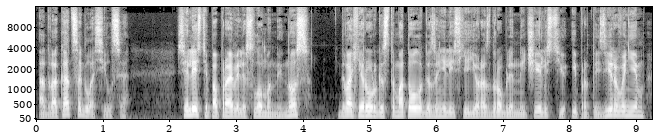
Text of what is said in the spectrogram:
Адвокат согласился. Селесте поправили сломанный нос, два хирурга-стоматолога занялись ее раздробленной челюстью и протезированием —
